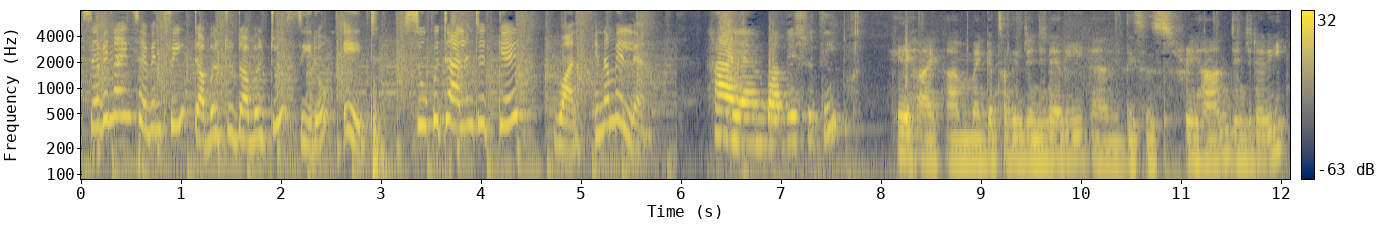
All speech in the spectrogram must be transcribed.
803875 7973 222208. Super talented kid, one in a million. Hi, I'm Bhavya Shruti. Hey, hi, I'm Venkat Sandeep Gengineri and this is Srihaan Gengineri,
